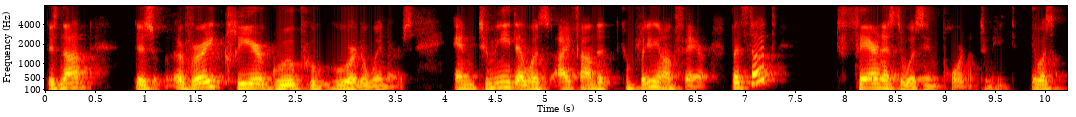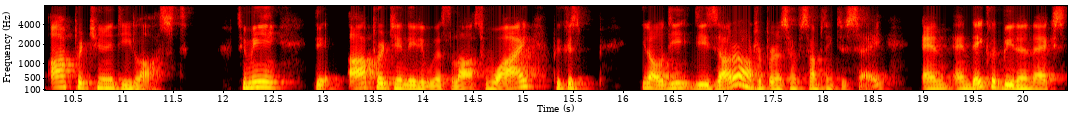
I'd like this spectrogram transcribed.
there's not there's a very clear group who, who are the winners. And to me that was i found it completely unfair. But it's not fairness that was important to me. It was opportunity lost to me the opportunity was lost why because you know the, these other entrepreneurs have something to say and and they could be the next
